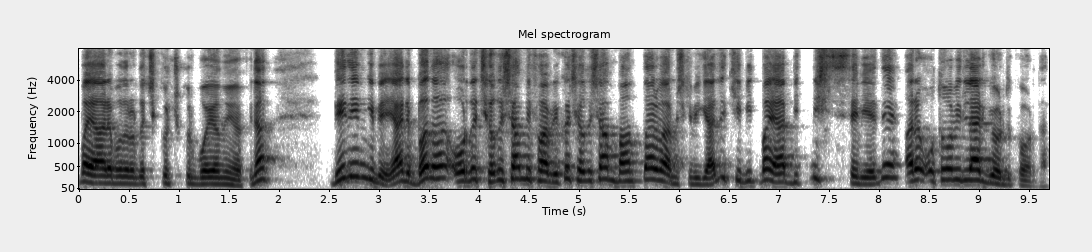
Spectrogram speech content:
Bayağı arabalar orada çukur çukur boyanıyor falan. Dediğim gibi yani bana orada çalışan bir fabrika, çalışan bantlar varmış gibi geldi ki bayağı bitmiş seviyede ara otomobiller gördük orada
